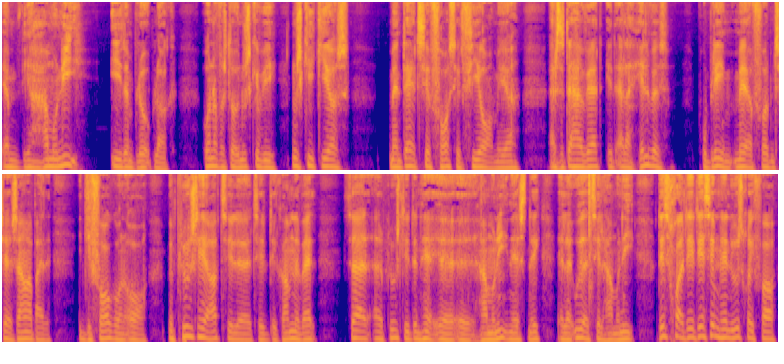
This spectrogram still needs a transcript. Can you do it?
jamen vi har harmoni i den Blå Blok. Underforstået, nu skal, vi, nu skal I give os mandat til at fortsætte fire år mere. Altså, der har været et allerhelvedes problem med at få dem til at samarbejde i de foregående år. Men pludselig herop til, øh, til det kommende valg, så er er der pludselig den her øh, øh, harmoni næsten, ikke? Eller udadtil harmoni. Det tror jeg, det, det er simpelthen et udtryk for,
